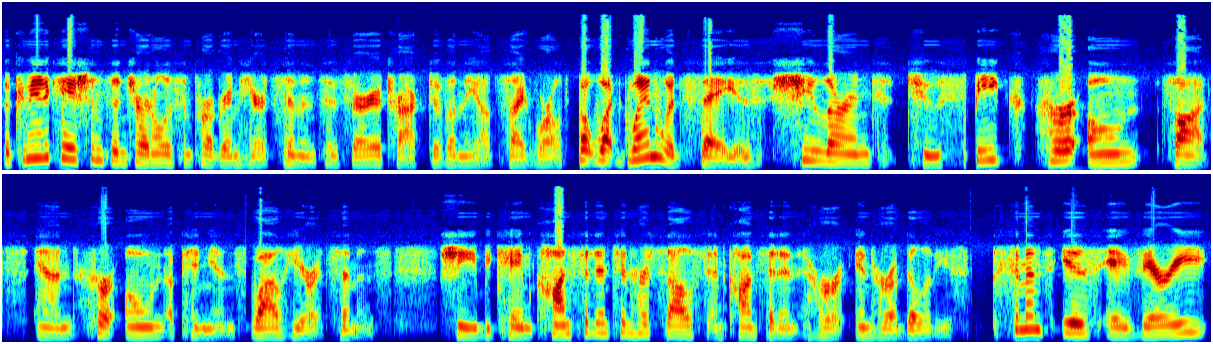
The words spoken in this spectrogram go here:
The communications and journalism program here at Simmons is very attractive on the outside world. But what Gwen would say is she learned to speak her own thoughts and her own opinions while here at Simmons. She became confident in herself and confident in her in her abilities. Simmons is a very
